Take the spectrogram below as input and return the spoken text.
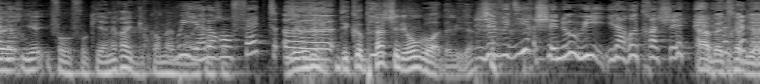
euh, Alors- il faut, faut qu'il y ait une règle quand même. Oui, alors en fait, euh, des copains chez les Hongrois, David. hein je vais vous dire, chez nous, oui, il a recraché. Ah, bah, très bien.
